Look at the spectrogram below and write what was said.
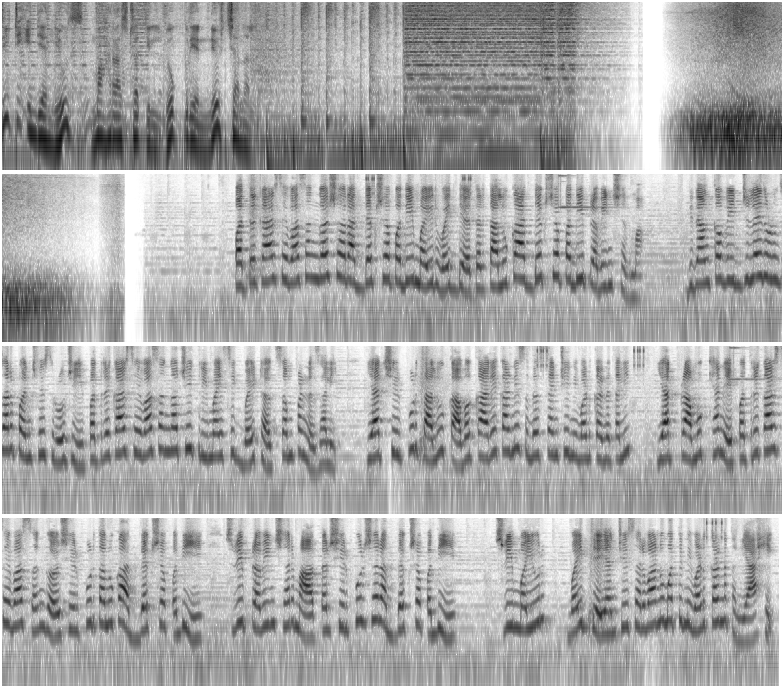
City India news महाराष्ट्रातील लोकप्रिय news channel. पत्रकार सेवा संघ शहर अध्यक्षपदी मयूर वैद्य तर तालुका अध्यक्षपदी प्रवीण शर्मा. दिनांक वीस जुलै दोन हजार पंचवीस रोजी पत्रकार सेवा संघाची त्रिमासिक बैठक संपन्न झाली. यात शिरपूर तालुका व कार्यकारिणी सदस्यांची निवड करण्यात आली. यात प्रामुख्याने पत्रकार सेवा संघ शिरपूर तालुका अध्यक्षपदी श्री प्रवीण शर्मा तर शिरपूर शहर अध्यक्षपदी श्री मयूर वैद्य यांची सर्वानुमते निवड करण्यात आली आहे.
